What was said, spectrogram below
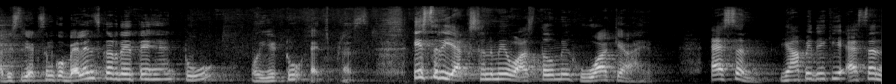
अब इस रिएक्शन को बैलेंस कर देते हैं टू और ये टू एच प्लस इस रिएक्शन में वास्तव में हुआ क्या है? एसन यहाँ पे देखिए एसन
